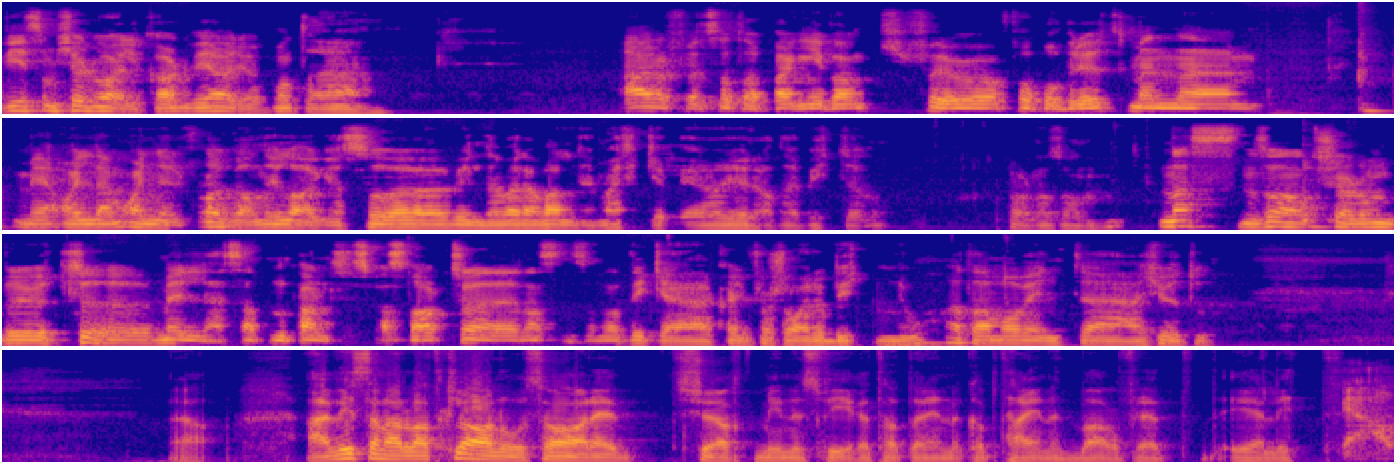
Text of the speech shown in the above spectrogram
Vi som kjørte wildcard, vi har jo på en måte jeg har i hvert fall satt av penger i bank for å få på Braut, men uh, med alle de andre flaggene i laget, så vil det være veldig merkelig å gjøre det byttet nå. Sånn. Nesten sånn at selv om Braut uh, melder seg at han kanskje skal starte, så er det nesten sånn at de ikke kan forsvare å bytte nå. At de må vente til 22. Ja. Nei, hvis han hadde vært klar nå, så hadde jeg kjørt minus fire, tatt han inn og kapteinet bare fordi det er litt ja,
